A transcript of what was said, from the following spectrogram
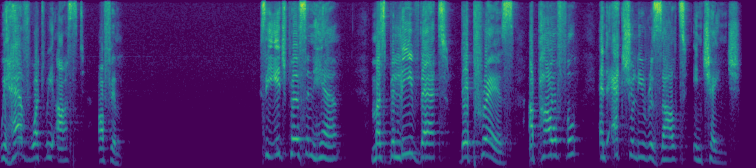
We have what we asked of him." See, each person here must believe that their prayers are powerful and actually result in change.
